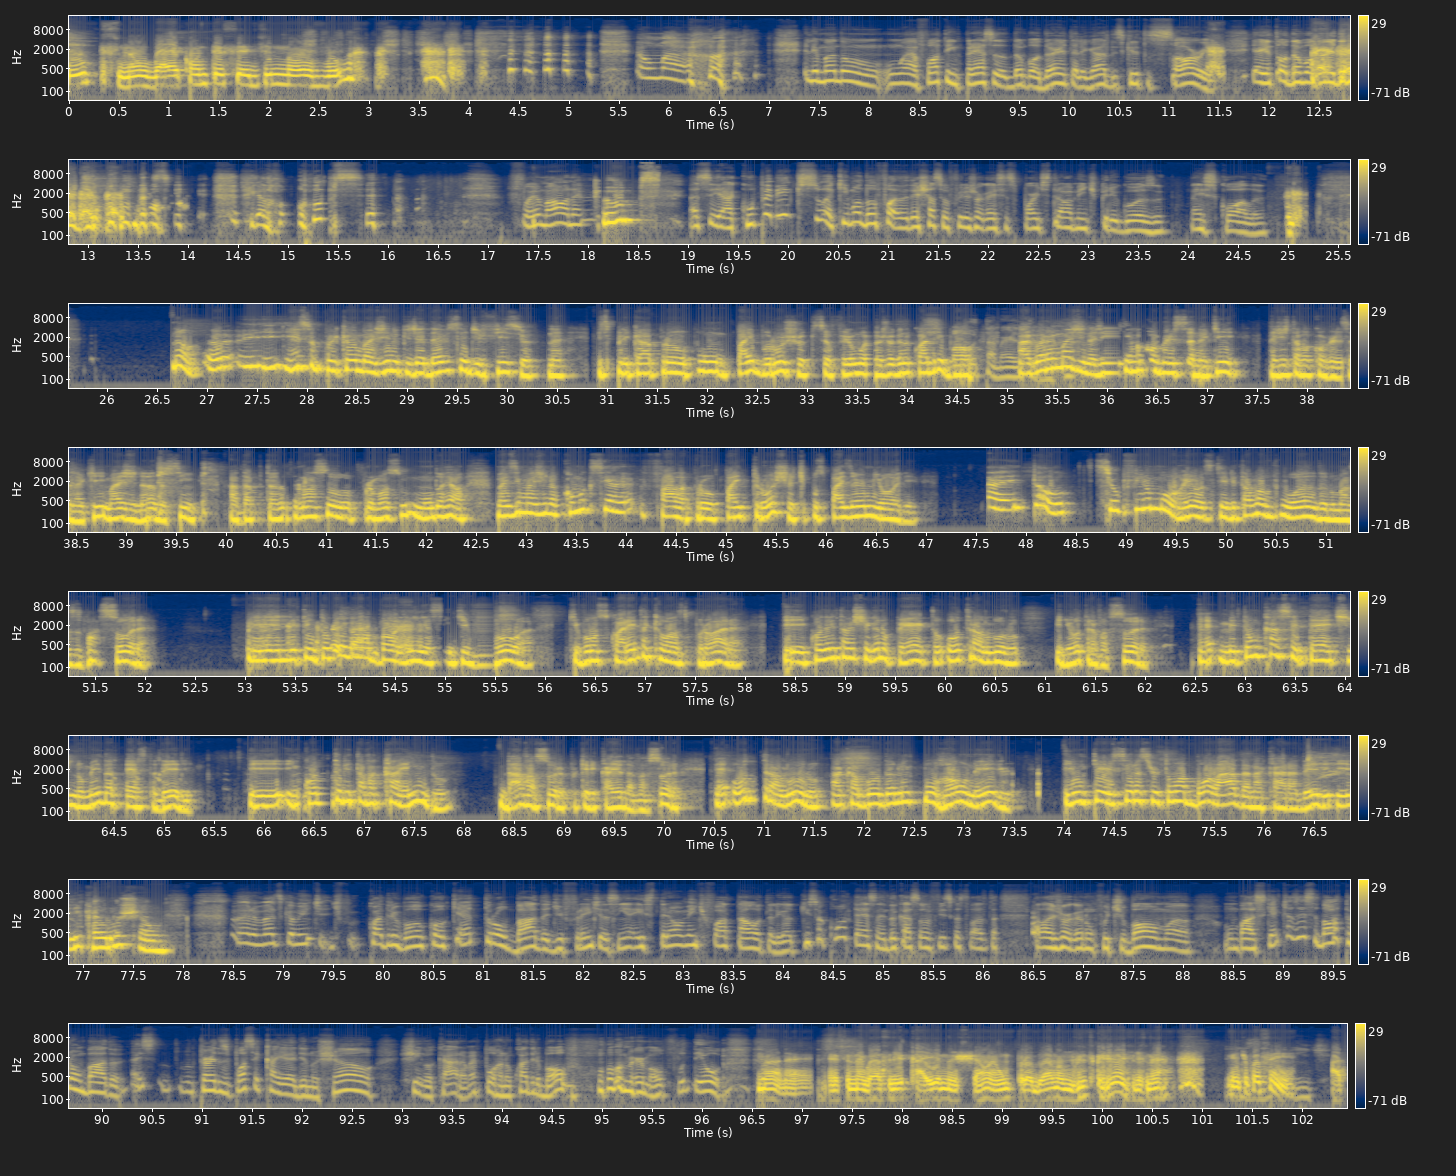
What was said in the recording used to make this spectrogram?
Ups, não vai acontecer de novo. É uma. Ele manda um, uma foto impressa do Dumbledore, tá ligado? Escrito sorry. E aí tô o Dumbledore dando de onda assim. Ligado? Ups! Foi mal, né? Ups! Assim, a culpa é meio que sua. Quem mandou deixar seu filho jogar esse esporte extremamente perigoso na escola? Não, eu, isso porque eu imagino que já deve ser difícil, né? explicar pro, pro, um pai bruxo que seu filho morreu jogando quadribol. Merda, Agora imagina, a gente tava conversando aqui, a gente tava conversando aqui, imaginando assim, adaptando pro nosso, pro nosso mundo real. Mas imagina como que você fala pro pai trouxa, tipo os pais Hermione. É, então, seu filho morreu, assim, ele tava voando numas vassoura, ele tentou pegar uma bolinha assim que voa, que voa uns 40 km por hora, e quando ele tava chegando perto, outro aluno em outra vassoura é, meteu um cacetete no meio da testa dele. E enquanto ele tava caindo da vassoura, porque ele caía da vassoura, é, outro aluno acabou dando um empurrão nele. E um terceiro acertou uma bolada na cara dele e ele caiu no chão. Mano, basicamente, tipo, quadribol, qualquer trombada de frente, assim, é extremamente fatal, tá ligado? Porque isso acontece na educação física, você tá, tá lá jogando um futebol, uma, um basquete, às vezes você dá uma trombada. Aí, pior das hipóteses, você cai ali no chão, xinga o cara, mas porra, no quadribol, ô meu irmão, fudeu. Mano, é, esse negócio de cair no chão é um problema muito grande, né? E, tipo assim, a,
